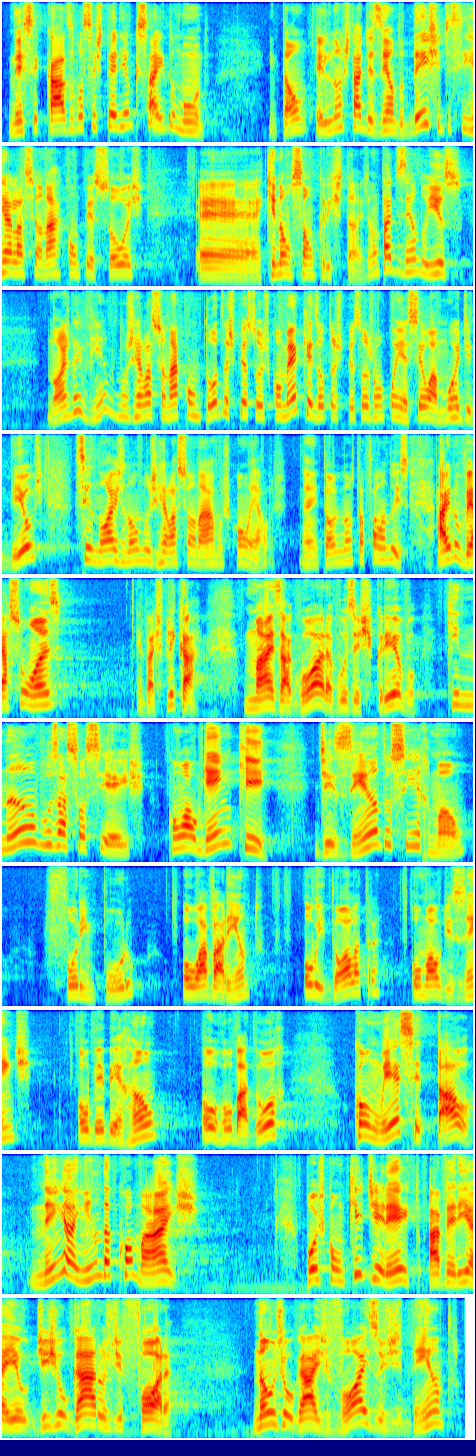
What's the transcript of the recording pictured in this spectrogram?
nesse caso vocês teriam que sair do mundo. Então, ele não está dizendo deixe de se relacionar com pessoas é, que não são cristãs. Não está dizendo isso. Nós devemos nos relacionar com todas as pessoas. Como é que as outras pessoas vão conhecer o amor de Deus se nós não nos relacionarmos com elas? Né? Então, ele não está falando isso. Aí, no verso 11, ele vai explicar. Mas agora vos escrevo que não vos associeis com alguém que, dizendo-se irmão, for impuro, ou avarento, ou idólatra, ou maldizente, ou beberrão, ou roubador, com esse tal nem ainda comais. Pois com que direito haveria eu de julgar os de fora? Não julgais vós os de dentro?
